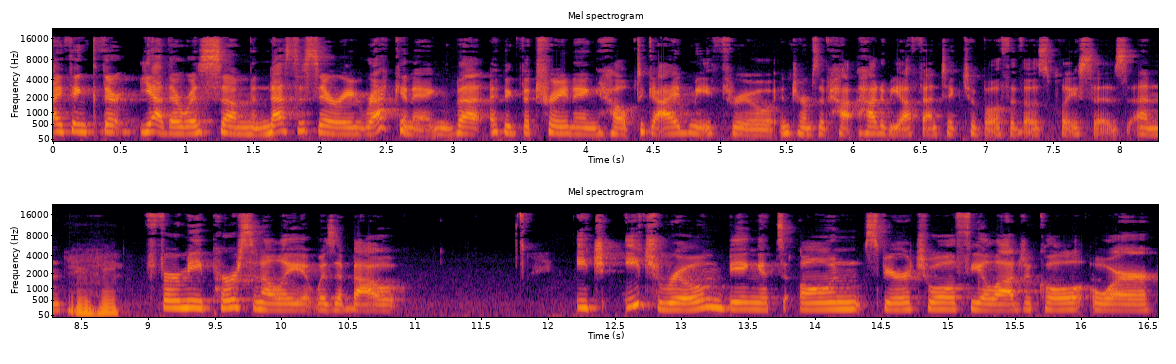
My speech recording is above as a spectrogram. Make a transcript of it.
I think there, yeah, there was some necessary reckoning that I think the training helped guide me through in terms of how, how to be authentic to both of those places. And mm-hmm. for me personally, it was about each each room being its own spiritual, theological, or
